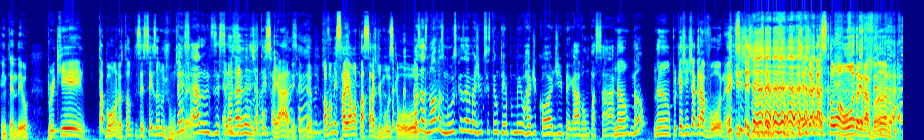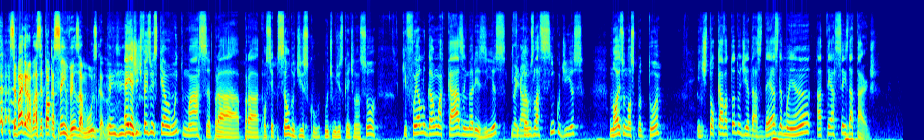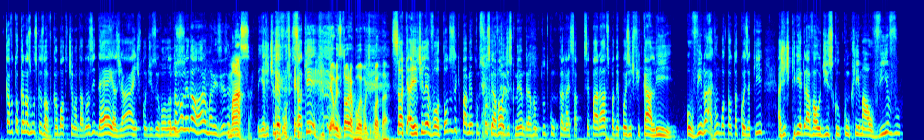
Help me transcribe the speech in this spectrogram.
Entendeu? Porque tá bom, nós estamos 16 anos juntos, Já ensaiaram durante 16 É, nós já, anos. já né? tá ensaiado, Tá entendeu? ensaiado, né? Nós vamos ensaiar uma passagem de música ou outra. Mas as novas músicas, eu imagino que vocês têm um tempo meio hardcore de pegar, vamos passar. Não. Não? Não, porque a gente já gravou, né? A gente, a gente já gastou uma onda gravando. Você vai gravar, você toca 100 vezes a música. Entendi. É, e a gente fez um esquema muito massa pra, pra concepção do disco, do último disco que a gente lançou, que foi alugar uma casa em Maresias. e Legal. Ficamos lá cinco dias. Nós e o nosso produtor. A gente tocava todo dia das 10 da manhã até as 6 da tarde. Ficava tocando as músicas novas. O Cambota tinha mandado umas ideias já, a gente ficou desenrolando. Puta os- rolê da hora, Marizesa. Massa. E a gente levou. só que. Tem uma história boa, vou te contar. Só que a gente levou todos os equipamentos como se fosse gravar o disco mesmo, gravamos tudo com canais separados pra depois a gente ficar ali ouvindo, ah, vamos botar outra coisa aqui. A gente queria gravar o disco com clima ao vivo,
